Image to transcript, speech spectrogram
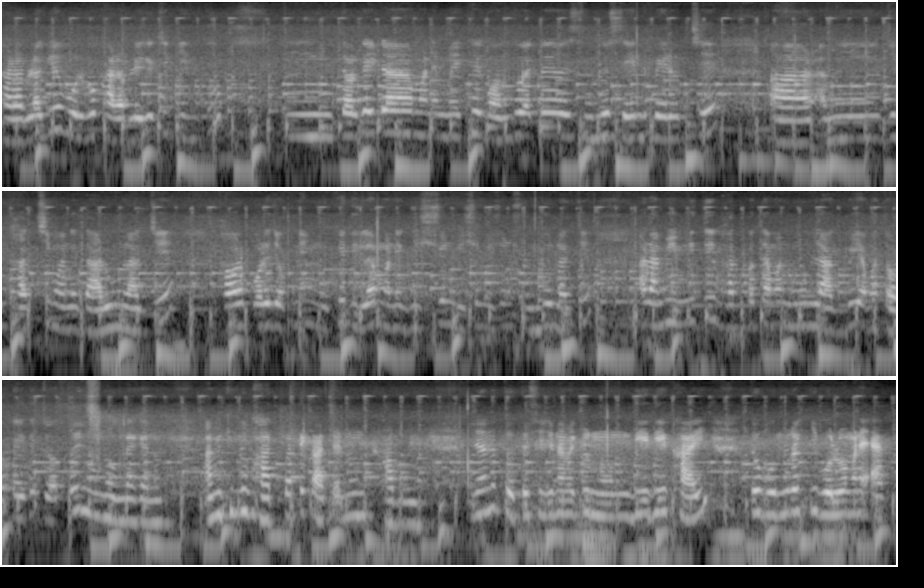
খারাপ লাগলেও বলব খারাপ লেগেছে, কিন্তু তরকারিটা মানে মেখে গন্ধ একটা সুন্দর সেন্ট বেরোচ্ছে। আর আমি যে খাচ্ছি মানে দারুণ লাগছে। খাওয়ার পরে যখন আমি মুখে দিলাম মানে ভীষণ ভীষণ ভীষণ সুন্দর লাগছে। আর আমি এমনিতেই ভাত পাতে আমার নুন লাগবেই, আমার তরকারিতে যতই নুন হোক না কেন, আমি কিন্তু ভাত পাতে কাঁচা নুন খাবই। জানো তো তো সেই জন্য আমি একটু নুন দিয়ে দিয়ে খাই। তো বন্ধুরা কি বলব মানে এত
